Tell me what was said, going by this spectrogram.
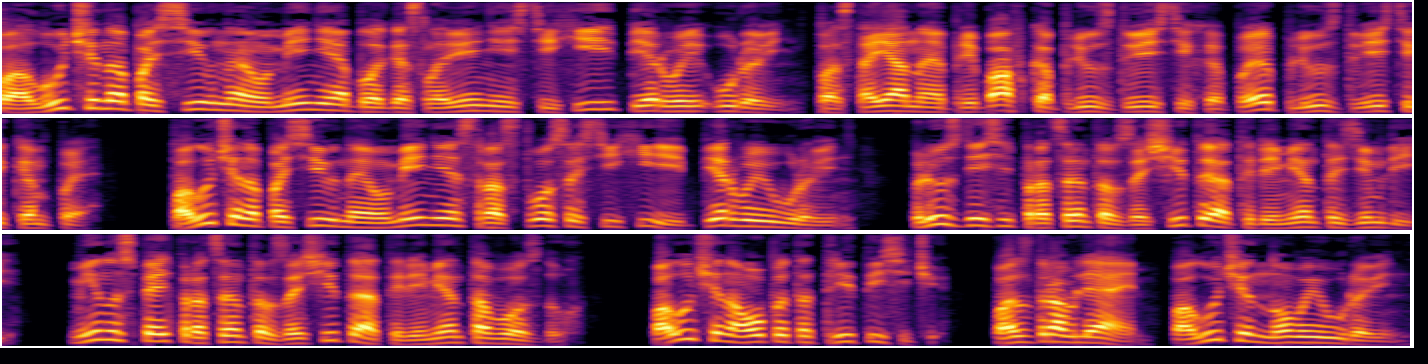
Получено пассивное умение благословения стихии первый уровень. Постоянная прибавка плюс 200 хп плюс 200 кмп. Получено пассивное умение сродство со стихией первый уровень. Плюс 10% защиты от элемента земли. Минус 5% защиты от элемента воздух. Получено опыта 3000. Поздравляем, получен новый уровень.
